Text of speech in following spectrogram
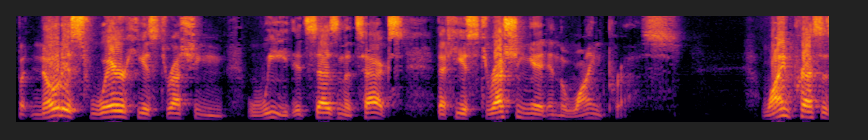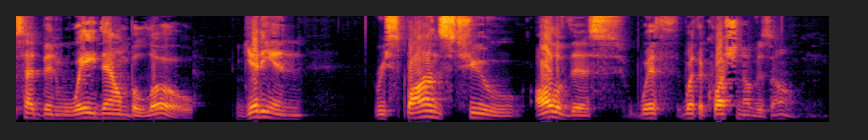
But notice where he is threshing wheat. It says in the text that he is threshing it in the wine press. Wine presses had been way down below. Gideon responds to all of this with, with a question of his own.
